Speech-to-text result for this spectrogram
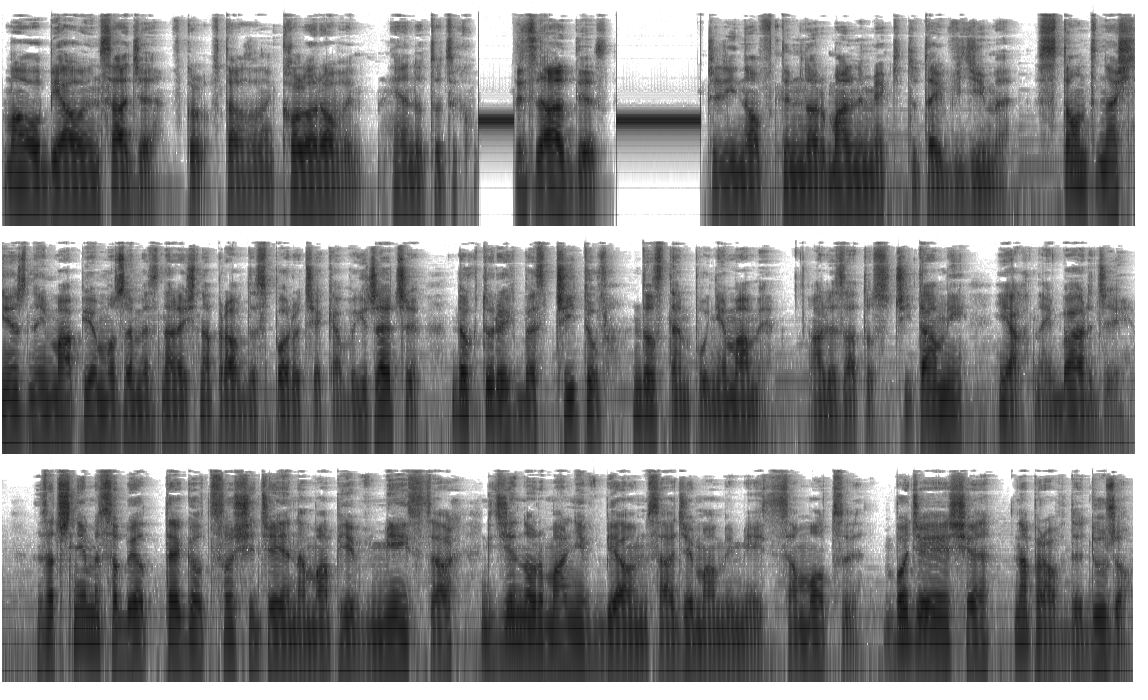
mało białym sadzie, w, kol- w tak kolorowym. Nie no to ty ch... jest. Czyli no w tym normalnym jaki tutaj widzimy. Stąd na śnieżnej mapie możemy znaleźć naprawdę sporo ciekawych rzeczy, do których bez cheatów dostępu nie mamy, ale za to z cheatami jak najbardziej. Zaczniemy sobie od tego co się dzieje na mapie w miejscach, gdzie normalnie w Białym Sadzie mamy miejsca mocy, bo dzieje się naprawdę dużo,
